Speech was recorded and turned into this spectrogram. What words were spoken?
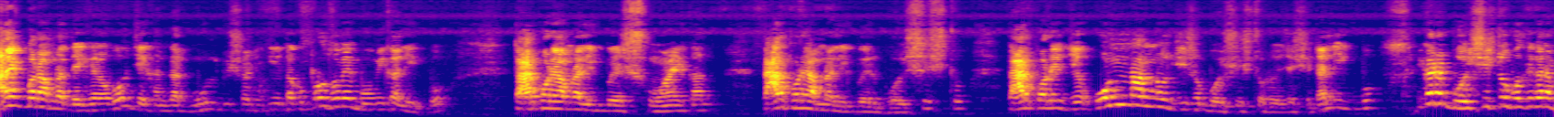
আরেকবার আমরা দেখে নেব যে এখানকার মূল বিষয়টি কি। দেখো, প্রথমে ভূমিকা লিখব, তারপরে আমরা লিখব এর সময়কাল, তারপরে আমরা লিখব এর বৈশিষ্ট্য, তারপরে যে অন্যান্য যেসব বৈশিষ্ট্য রয়েছে সেটা লিখব। এখানে বৈশিষ্ট্য বলতে এখানে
